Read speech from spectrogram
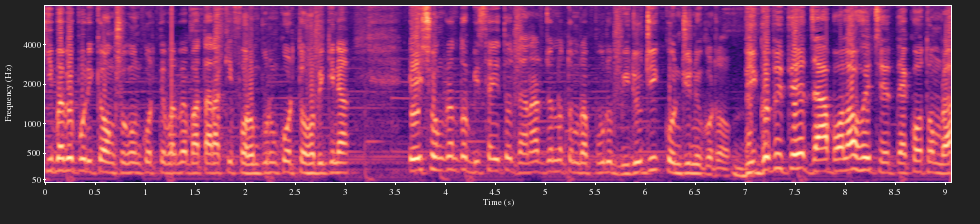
কীভাবে পরীক্ষা অংশগ্রহণ করতে পারবে বা তারা কি ফর্ম পূরণ করতে হবে কিনা? এই সংক্রান্ত বিস্তারিত জানার জন্য তোমরা পুরো ভিডিওটি কন্টিনিউ করো। বিজ্ঞপ্তিতে যা বলা হয়েছে, দেখো তোমরা,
